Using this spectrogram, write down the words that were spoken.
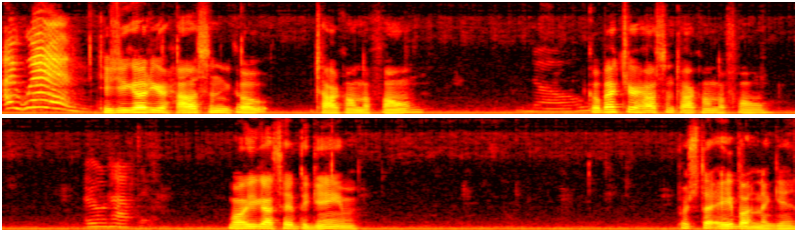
I win. Did you go to your house and go talk on the phone? No, Go back to your house and talk on the phone. I don't have to. Well, you gotta save the game. Push the A button again.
